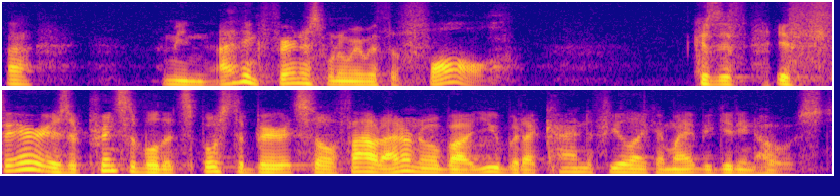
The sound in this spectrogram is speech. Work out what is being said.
Uh, I mean, I think fairness went away with the fall. Because if, if fair is a principle that's supposed to bear itself out, I don't know about you, but I kind of feel like I might be getting hosed.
